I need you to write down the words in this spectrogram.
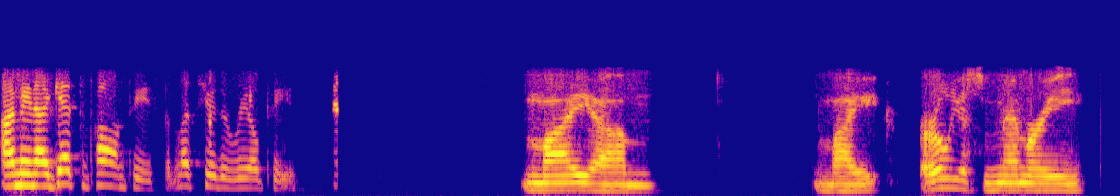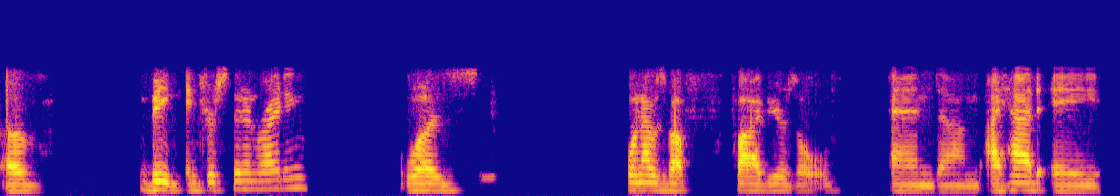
I mean, I get the poem piece, but let's hear the real piece. My um, my earliest memory of being interested in writing was when I was about five years old, and um, I had a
